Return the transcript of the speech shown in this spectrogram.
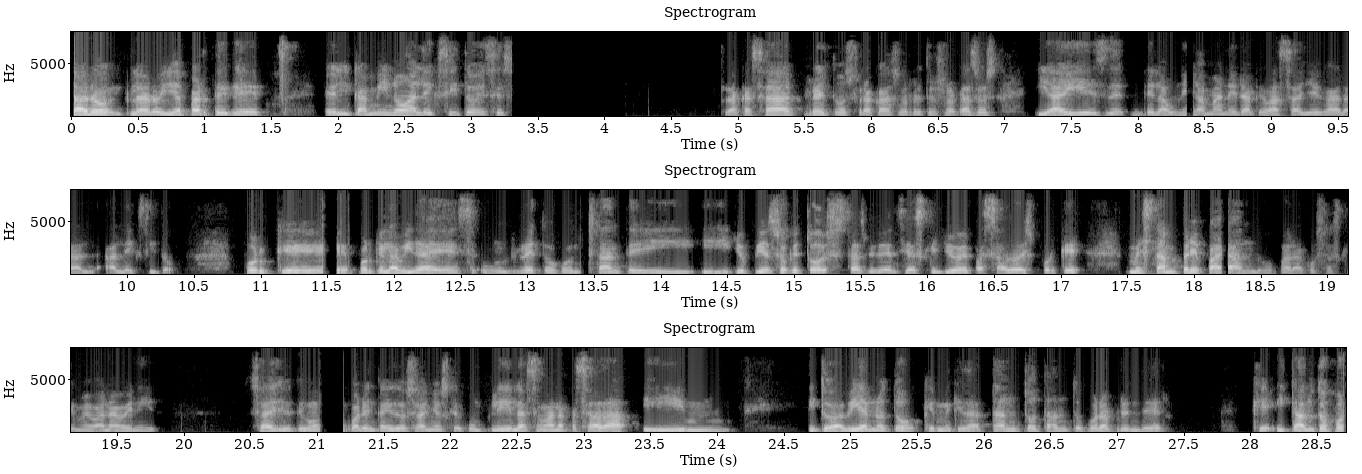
Claro, claro, y aparte que el camino al éxito es eso. Fracasar, retos, fracasos, retos, fracasos, y ahí es de, la única manera que vas a llegar al, éxito, porque, porque la vida es un reto constante y, y, yo pienso que todas estas vivencias que yo he pasado es porque me están preparando para cosas que me van a venir. ¿Sabes? Yo tengo 42 años que cumplí la semana pasada y, todavía noto que me queda tanto, tanto por aprender que, y tanto por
